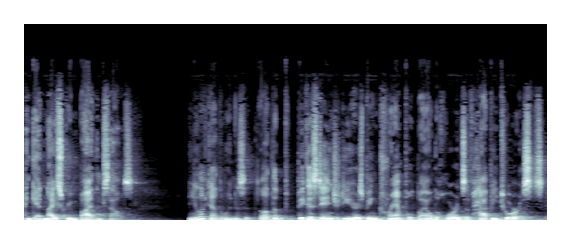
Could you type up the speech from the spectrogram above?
and get an ice cream by themselves. And you looked out the window and said, Oh, the biggest danger to you here is being trampled by all the hordes of happy tourists.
